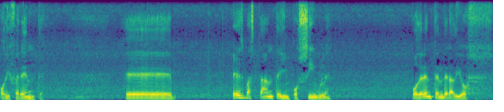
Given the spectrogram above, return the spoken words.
o diferente. Eh, es bastante imposible poder entender a Dios.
